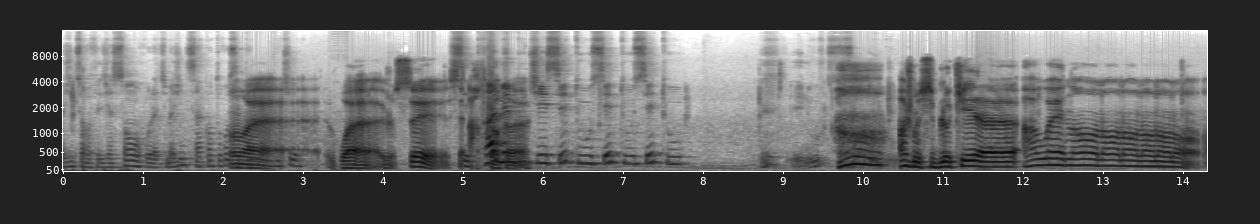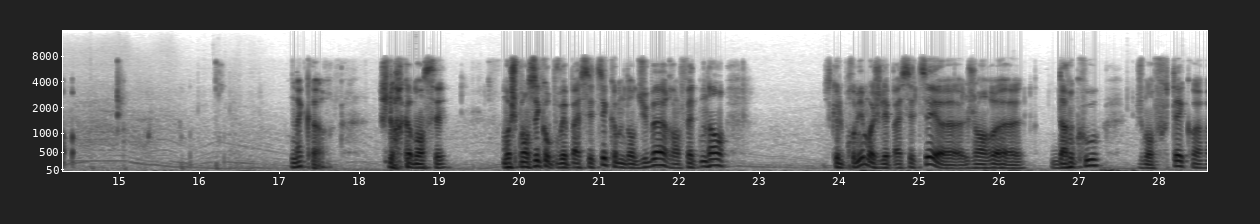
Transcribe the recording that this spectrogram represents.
Imagine, ça aurait fait déjà 100 euros là. T'imagines 50 euros, c'est pas le même Ouais, là. ouais, je sais, c'est pas le même euh. budget, c'est tout, c'est tout, c'est tout. Et nous. Oh, ah, je me suis bloqué. euh, Ah ouais, non, non, non, non, non, non. D'accord. Je dois recommencer. Moi, je pensais qu'on pouvait passer, tu sais, comme dans du beurre. En fait, non. Parce que le premier, moi, je l'ai passé, tu sais, euh, genre euh, d'un coup. Je m'en foutais, quoi.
